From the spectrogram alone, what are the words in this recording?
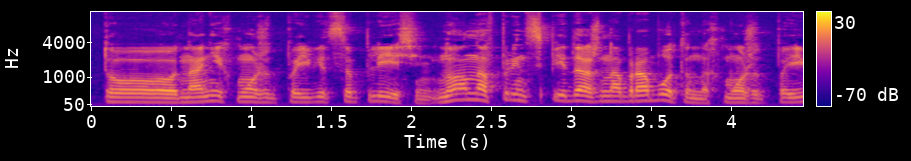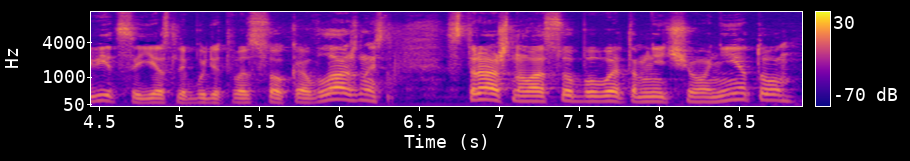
то на них может появиться плесень. Но она, в принципе, и даже на обработанных может появиться, если будет высокая влажность. Страшного особо в этом ничего нету.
